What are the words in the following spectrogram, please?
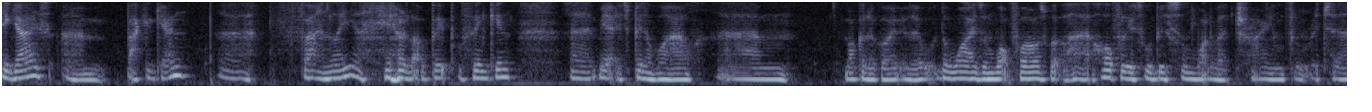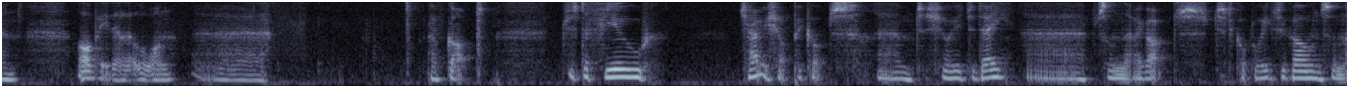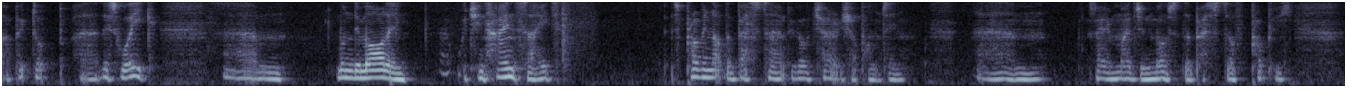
Hey guys, I'm back again. Uh, finally, I hear a lot of people thinking, uh, yeah, it's been a while. Um, I'm not going to go into the, the whys and what fors, but uh, hopefully this will be somewhat of a triumphant return, albeit a little one. Uh, I've got just a few charity shop pickups um, to show you today. Uh, some that I got just a couple of weeks ago and some that I picked up uh, this week. Um, Monday morning, which in hindsight, it's probably not the best time to go charity shop hunting. Um, because I imagine most of the best stuff probably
